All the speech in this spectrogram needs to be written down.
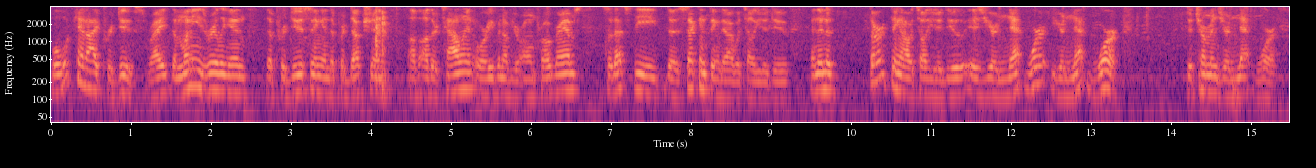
well, what can I produce, right? The money is really in the producing and the production of other talent or even of your own programs. So that's the, the second thing that I would tell you to do. And then the third thing I would tell you to do is your network, your network determines your net worth.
